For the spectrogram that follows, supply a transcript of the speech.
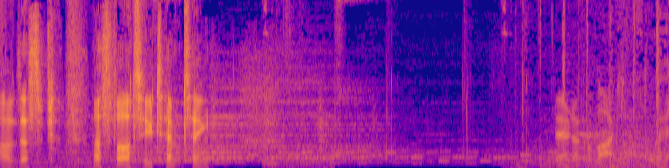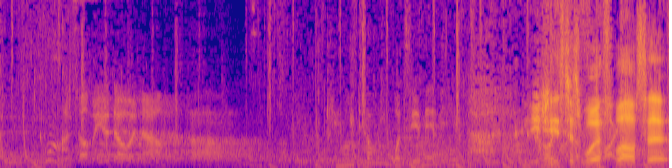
Oh, that's that's far too tempting. Bare knuckle boxing. Go ahead. Come on, tell me you know it now. Um, can you tell me what's in it? Usually, it's just worthwhile to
